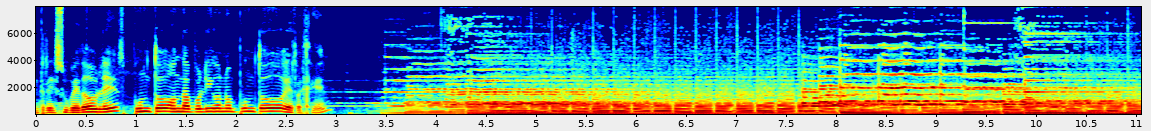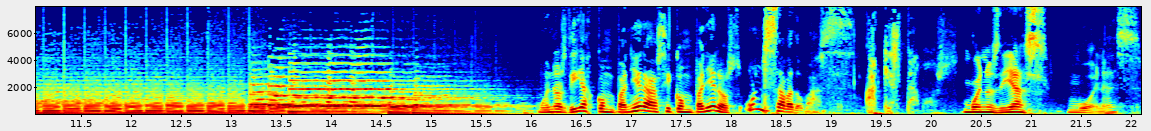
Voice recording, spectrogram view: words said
en www.ondapolígono.org. Buenos días, compañeras y compañeros. Un sábado más. Aquí estamos. Buenos días. Buenas.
